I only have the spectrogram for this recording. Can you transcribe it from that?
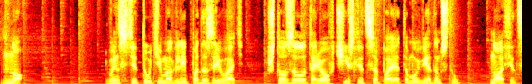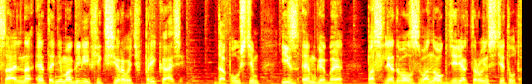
Но – в институте могли подозревать, что Золотарев числится по этому ведомству, но официально это не могли фиксировать в приказе. Допустим, из МГБ последовал звонок директору института.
